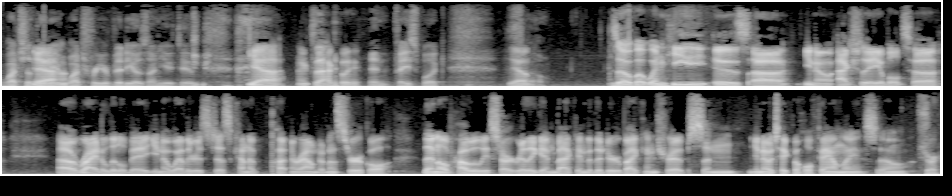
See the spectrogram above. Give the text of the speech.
Watch the Yeah. video, watch for your videos on YouTube yeah, exactly. and Facebook. Yeah. So, So, but when he is, uh, you know, actually able to uh, ride a little bit, you know, whether it's just kind of putting around in a circle, then I'll probably start really getting back into the dirt biking trips and, you know, take the whole family. So, sure.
